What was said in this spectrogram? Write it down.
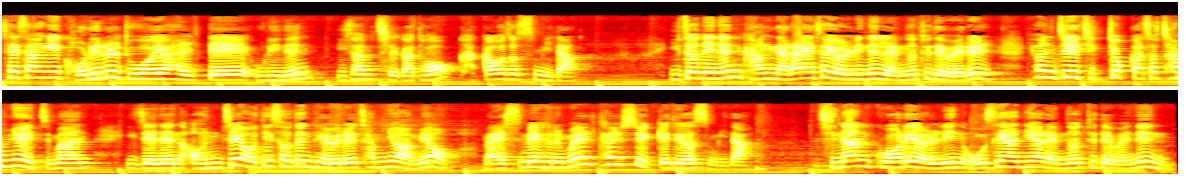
세상이 거리를 두어야 할 때 우리는 237과 더 가까워졌습니다. 이전에는 각 나라에서 열리는 Remnant 대회를 현지에 직접 가서 참여했지만 이제는 언제 어디서든 대회를 참여하며 말씀의 흐름을 탈 수 있게 되었습니다. 지난 9월에 열린 오세아니아 Remnant 대회는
